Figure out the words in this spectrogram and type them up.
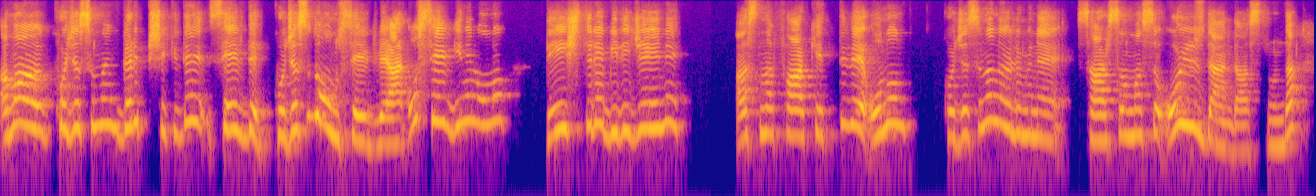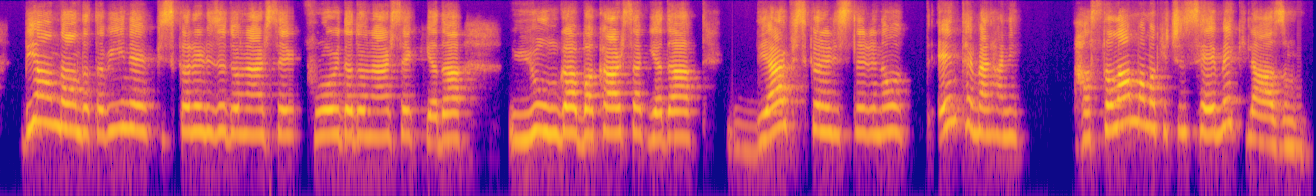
Ama kocasının garip bir şekilde sevdi. Kocası da onu sevdi ve yani o sevginin onu değiştirebileceğini aslında fark etti ve onun kocasının ölümüne sarsılması o yüzden de aslında bir yandan da tabii yine psikanalize dönersek, Freud'a dönersek ya da Jung'a bakarsak ya da diğer psikanalistlerin o en temel hani hastalanmamak için sevmek lazım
